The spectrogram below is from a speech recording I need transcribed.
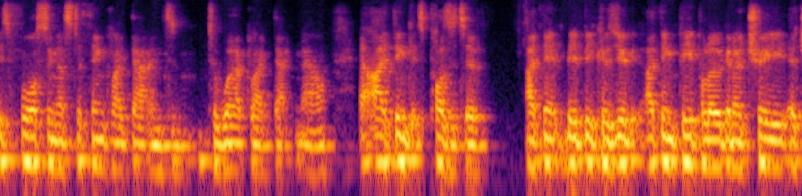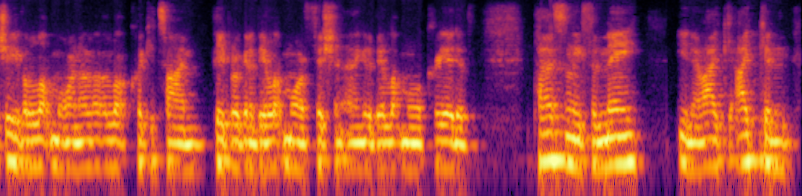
is forcing us to think like that and to, to work like that now. I think it's positive. I think because you, I think people are going to achieve, achieve a lot more in a, a lot quicker time. People are going to be a lot more efficient and they're going to be a lot more creative. Personally, for me, you know, I, I can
